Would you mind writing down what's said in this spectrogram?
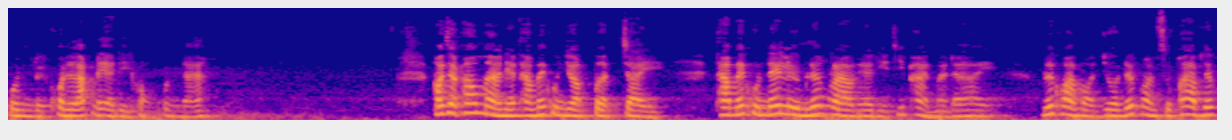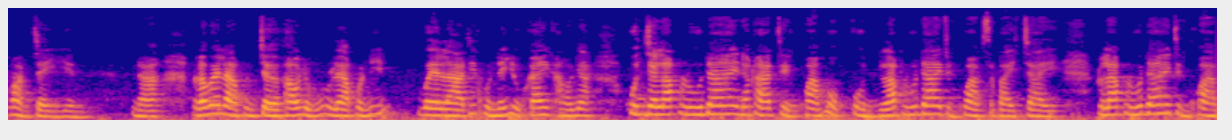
คุณ หรือคนรักในอดีตของคุณนะ เขาจะเข้ามาเนี่ยทำให้คุณยอมเปิดใจทำให้คุณได้ลืมเรื่องราวในอดีตที่ผ่านมาได้ ด้วยความอ่อนโยนด้วยความสุภาพด้วยความใจเย็นนะแล้วเวลาคุณเจอเขาหรือเวลาคนที่เวลาที่คุณได้อยู่ใกล้เขาเนี่ย คุณจะรับรู้ได้นะคะ ถึงความอบอุ่น รับรู้ได้ถึงความสบายใจ รับรู้ได้ถึงความ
